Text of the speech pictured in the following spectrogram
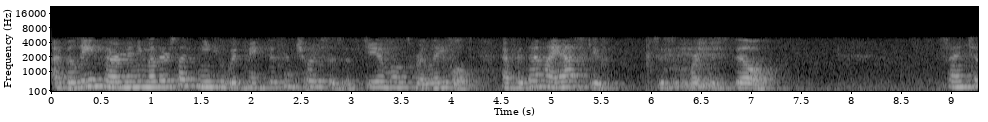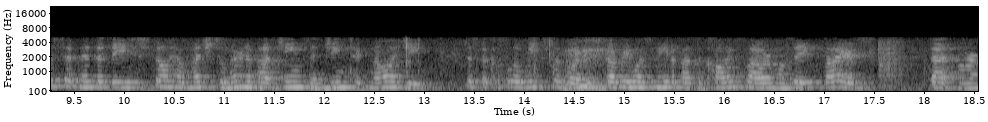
I believe there are many mothers like me who would make different choices if GMOs were labeled, and for them I ask you to support this bill. Scientists admit that they still have much to learn about genes and gene technology. Just a couple of weeks ago, a discovery was made about the cauliflower mosaic virus that are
